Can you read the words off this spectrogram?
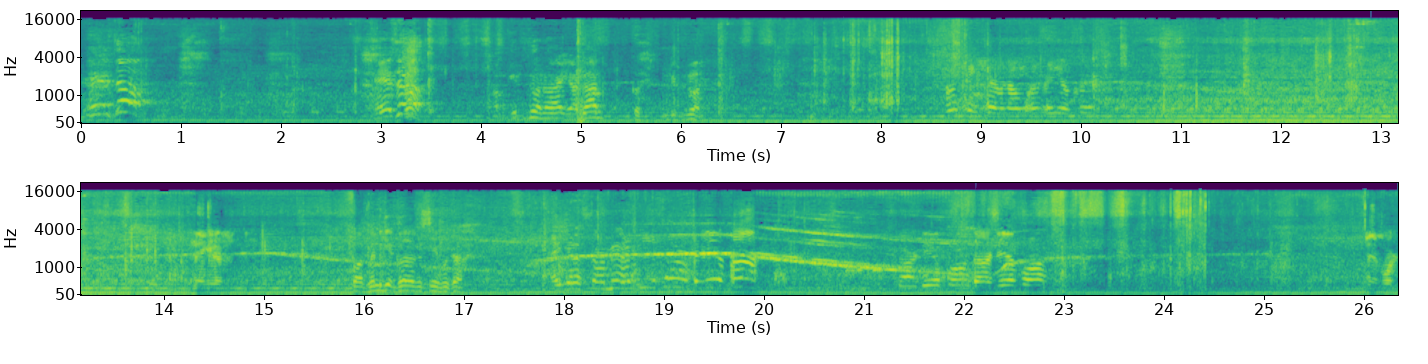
Hands up! Hands up! I'm getting going, all right? Y'all got him? Go ahead. I'm getting going. I'm saying 701 radio clear. Negative. Fuck, let me get gloves and see if we got. Hey, get us start medical. Start DFR him. Start DFR Ten four.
